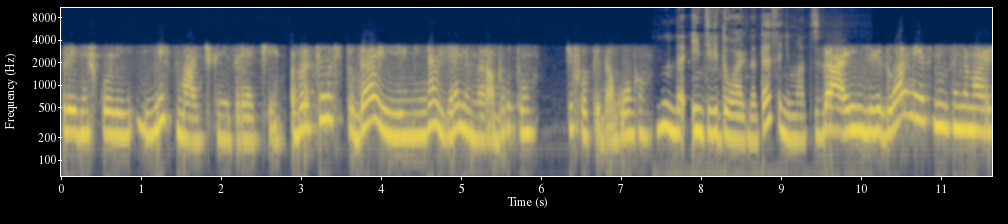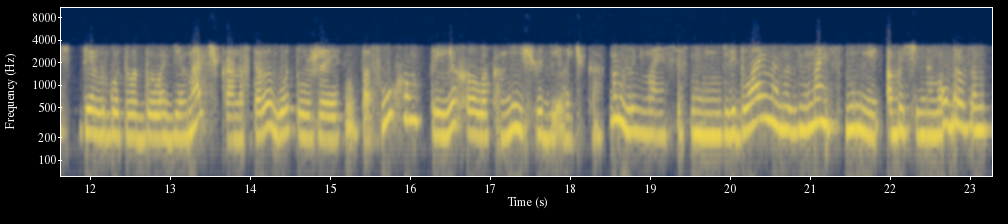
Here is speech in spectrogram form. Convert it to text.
средней школе есть мальчик незрячий. Обратилась туда, и меня взяли на работу тифлопедагогом. Ну да, индивидуально, да, заниматься? Да, индивидуально я с ним занимаюсь. Первый год вот был один мальчик, а на второй год уже, по слухам, приехала ко мне еще девочка. Ну, мы занимаемся с ними индивидуально, но занимаемся с ними обычным образом.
